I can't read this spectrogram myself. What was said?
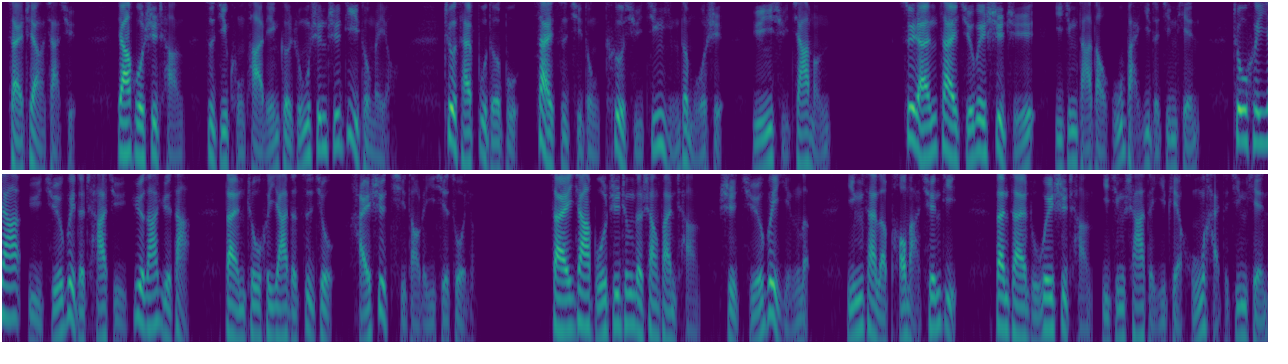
再这样下去，鸭货市场自己恐怕连个容身之地都没有，这才不得不再次启动特许经营的模式，允许加盟。虽然在绝味市值已经达到五百亿的今天，周黑鸭与绝味的差距越拉越大，但周黑鸭的自救还是起到了一些作用。在鸭脖之争的上半场是绝味赢了，赢在了跑马圈地；但在卤味市场已经杀得一片红海的今天，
